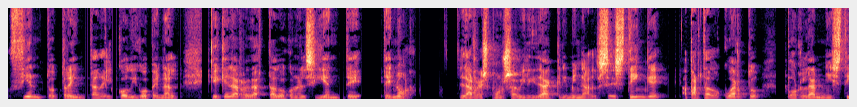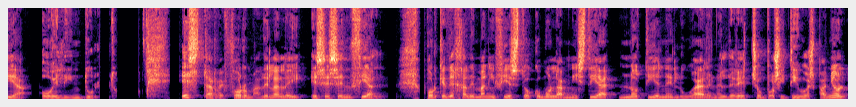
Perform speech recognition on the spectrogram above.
130 del Código Penal que queda redactado con el siguiente tenor. La responsabilidad criminal se extingue, apartado cuarto, por la amnistía o el indulto. Esta reforma de la ley es esencial porque deja de manifiesto cómo la amnistía no tiene lugar en el derecho positivo español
